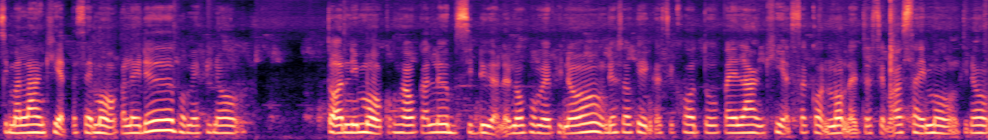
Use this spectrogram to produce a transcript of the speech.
สิมาล้างเขียดไปใส่หม้อกันเลยเด้อพ่อแม่พี่น้องตอนนี้หมอกของเราก็เริ่มสิเดือดแล้วเนาะพ่อแม่พี่น้องเดี๋ยวเสาเข่งก็สิขอตัวไปล้างเขียดซะก่อนเนาะแล้วจะเสิมาเอาใส่หม้อพี่น้อง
